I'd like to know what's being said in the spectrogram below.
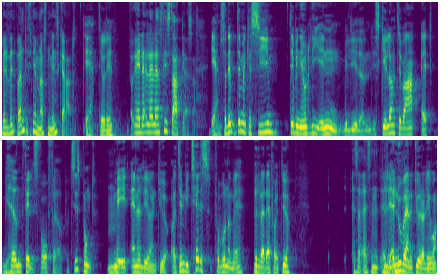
Men hvordan- definerer man også en menneskeart? Ja, det var det. Okay, lad, lad, lad os lige starte der så. Ja, så det, det man kan sige, det vi nævnte lige inden vi lige lavede de skiller, det var, at vi havde en fælles forfader på et tidspunkt mm. med et andet levende dyr. Og dem vi er tættest forbundet med, ved du hvad det er for et dyr? Altså, altså er Er det en nuværende dyr, der lever?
